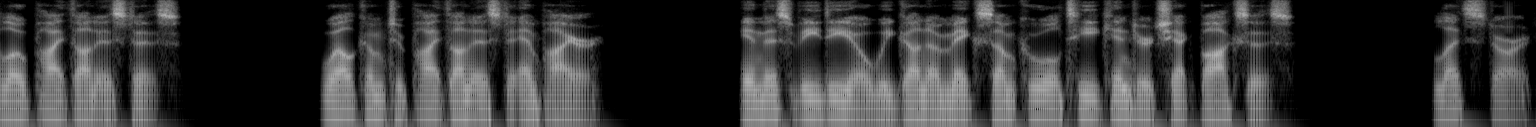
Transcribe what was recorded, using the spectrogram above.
Hello Pythonistas. Welcome to Pythonista Empire. In this video we gonna make some cool tkinter checkboxes. Let's start.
